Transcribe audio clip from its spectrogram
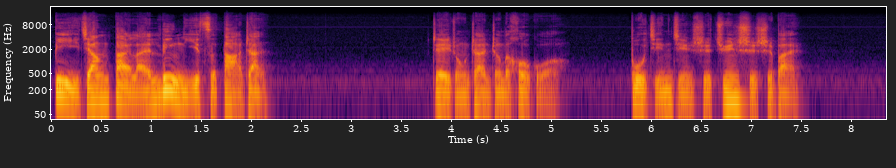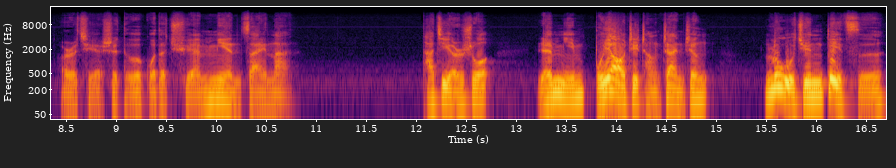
必将带来另一次大战。这种战争的后果，不仅仅是军事失败，而且是德国的全面灾难。他继而说：“人民不要这场战争，陆军对此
